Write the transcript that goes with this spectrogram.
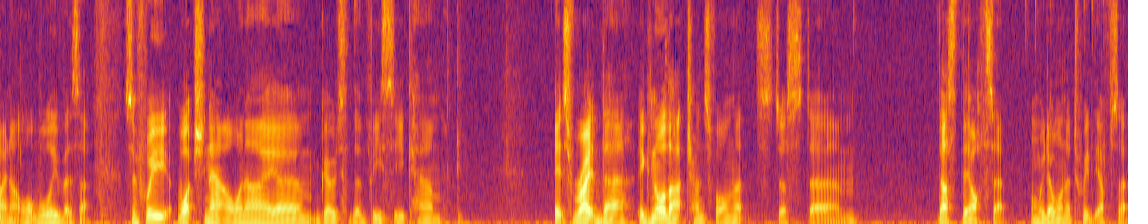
why not? We'll, we'll leave it as that. So if we watch now, when I um, go to the VC cam, it's right there. Ignore that transform. That's just um, that's the offset, and we don't want to tweak the offset.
